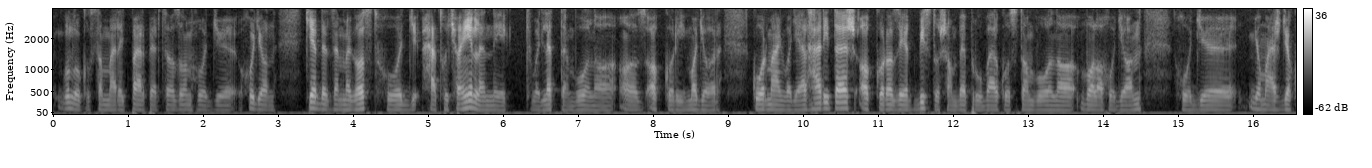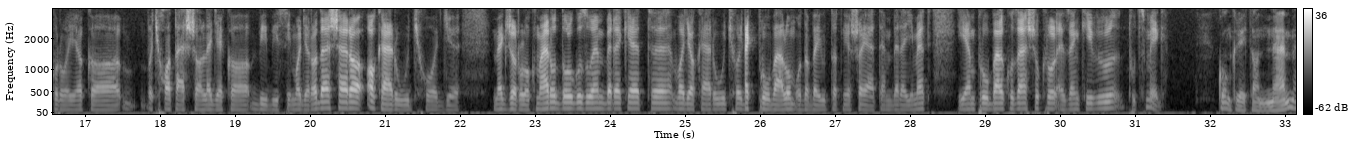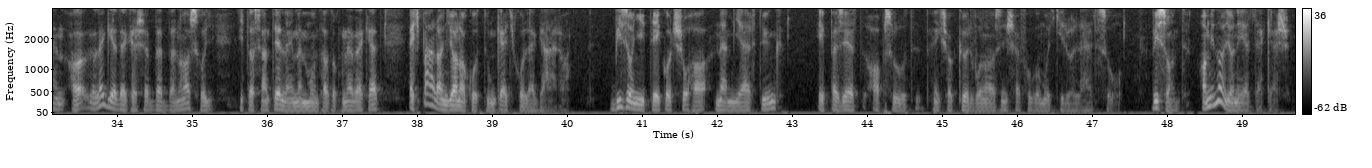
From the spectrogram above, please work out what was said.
gondolkoztam már egy pár perce azon, hogy hogyan kérdezzem meg azt, hogy hát hogyha én lennék vagy lettem volna az akkori magyar kormány vagy elhárítás, akkor azért biztosan bepróbálkoztam volna valahogyan, hogy nyomást gyakoroljak, a, vagy hatással legyek a BBC magyar adására, akár úgy, hogy megzsarolok már ott dolgozó embereket, vagy akár úgy, hogy megpróbálom oda bejuttatni a saját embereimet. Ilyen próbálkozásokról ezen kívül tudsz még? Konkrétan nem. A legérdekesebb ebben az, hogy itt aztán tényleg nem mondhatok neveket, egy páran gyanakodtunk egy kollégára. Bizonyítékot soha nem nyertünk, épp ezért abszolút még csak körvonalazni se fogom, hogy kiről lehet szó. Viszont, ami nagyon érdekes,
